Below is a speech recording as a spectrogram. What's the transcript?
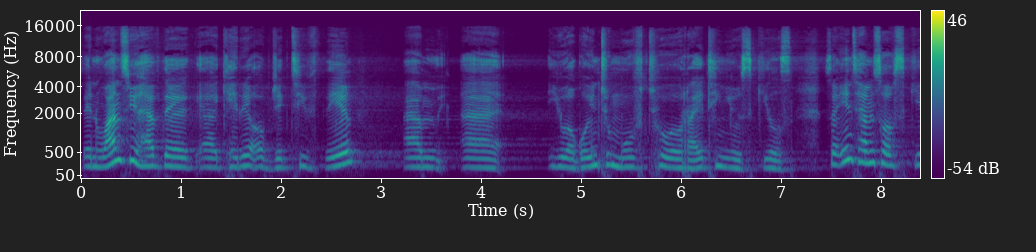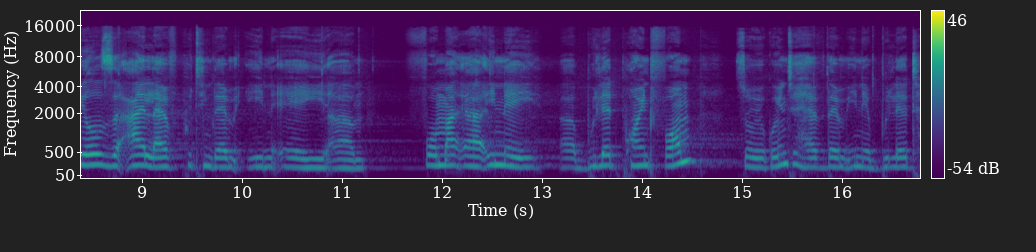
then once you have the uh, career objective there, um, uh, you are going to move to writing your skills. So in terms of skills, I love putting them in a um, format, uh, in a uh, bullet point form. So you're going to have them in a bullet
